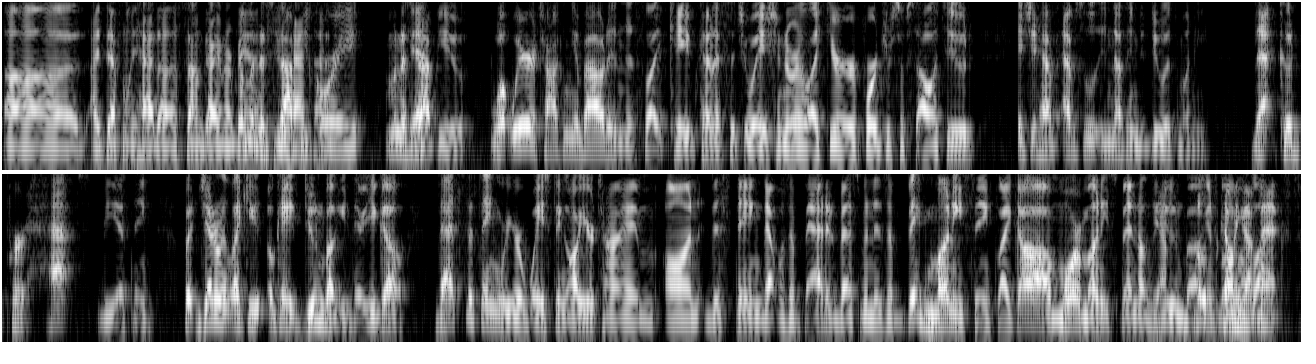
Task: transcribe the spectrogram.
Uh, I definitely had a sound guy in our I'm band. going to stop you, that. Corey. I'm going to Yeah? stop you. What we are talking about in this like cave kind of situation or like your fortress of solitude, it should have absolutely nothing to do with money. That could perhaps be a thing. But generally, like you, okay, dune buggy, there you go. That's the thing where you're wasting all your time on this thing that was a bad investment is a big money sink. Like, oh, more money spent on the Yeah, dune bug and blah, coming blah, up blah. next.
